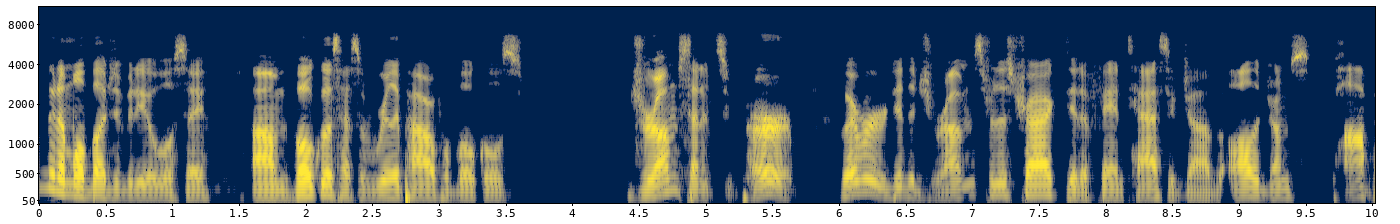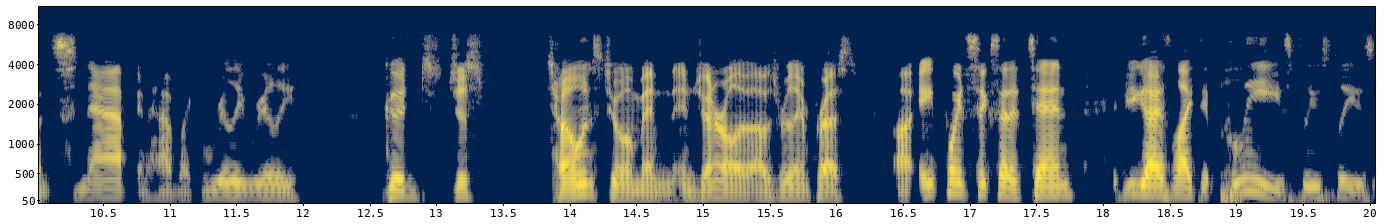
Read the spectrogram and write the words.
minimal budget video, we'll say. Um, vocalist has some really powerful vocals. Drums sounded superb. Whoever did the drums for this track did a fantastic job. All the drums pop and snap and have like really, really good just tones to them. And in general, I was really impressed. Uh, 8.6 out of 10. If you guys liked it, please, please, please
